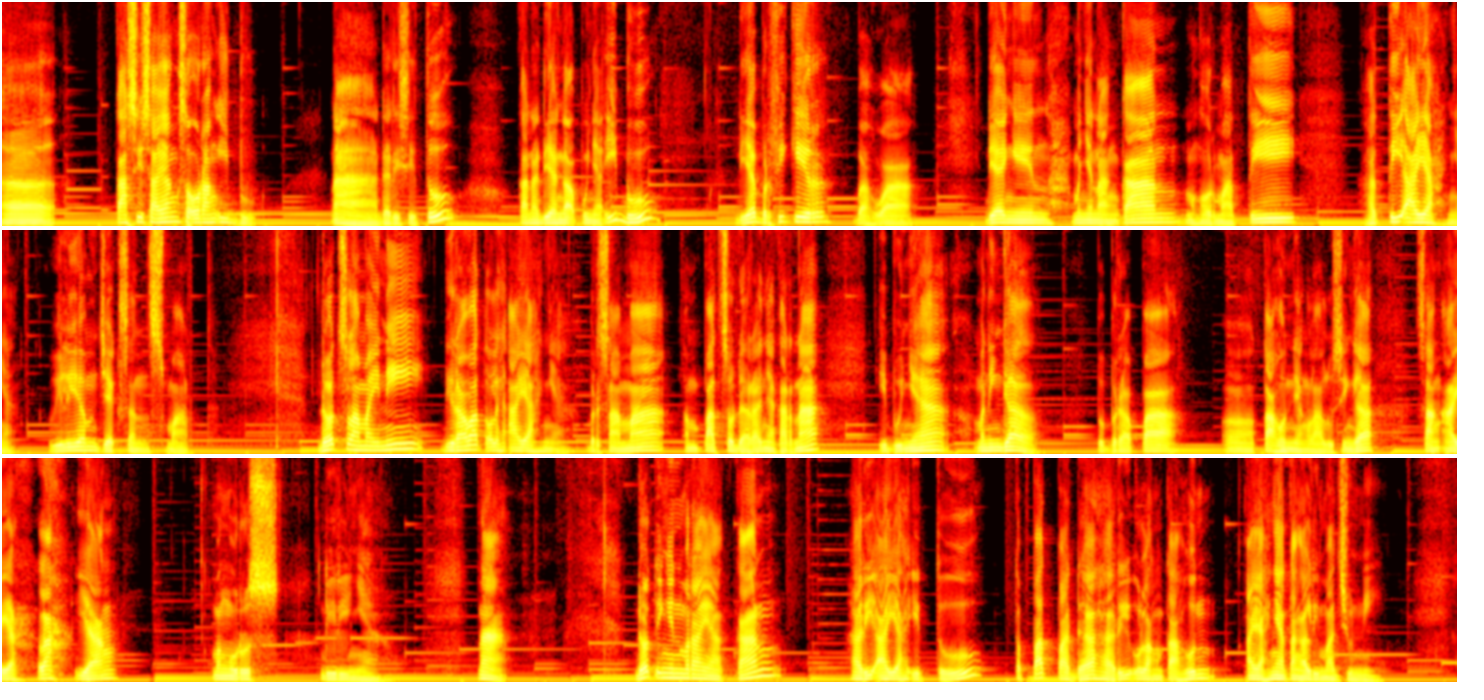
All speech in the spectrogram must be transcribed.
uh, kasih sayang seorang ibu. Nah dari situ karena dia nggak punya ibu, dia berpikir bahwa dia ingin menyenangkan, menghormati hati ayahnya, William Jackson Smart. Dot selama ini dirawat oleh ayahnya bersama empat saudaranya karena ibunya meninggal beberapa uh, tahun yang lalu sehingga sang ayahlah yang mengurus dirinya. Nah, Dot ingin merayakan hari ayah itu tepat pada hari ulang tahun ayahnya tanggal 5 Juni.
